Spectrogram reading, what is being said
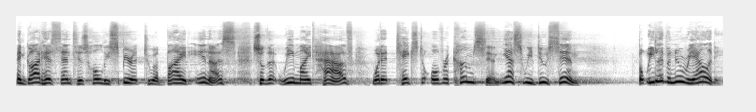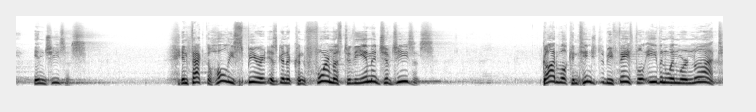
And God has sent His Holy Spirit to abide in us so that we might have what it takes to overcome sin. Yes, we do sin, but we live a new reality in Jesus. In fact, the Holy Spirit is going to conform us to the image of Jesus. God will continue to be faithful even when we're not.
